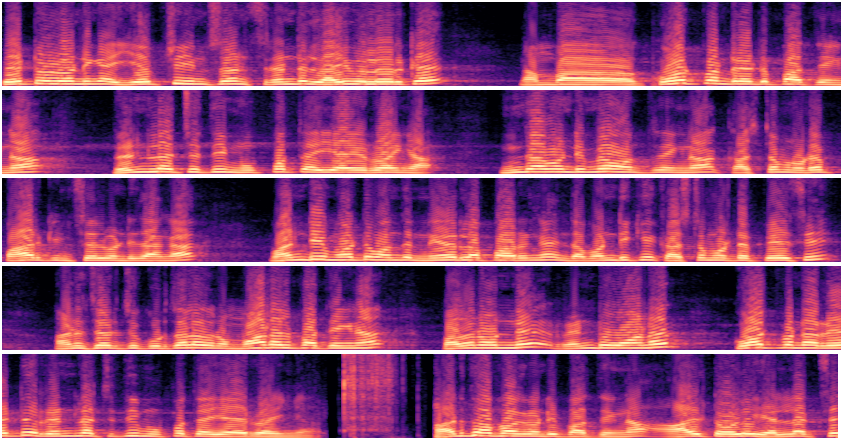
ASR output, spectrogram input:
பெட்ரோல் வண்டிங்க எஃப்சி இன்சூரன்ஸ் ரெண்டு லைவில் இருக்கு. நம்ம கோட் பண்ணுற ரேட்டு பார்த்தீங்கன்னா ரெண்டு லட்சத்தி முப்பத்தி ஐயாயிரம் ரூபாய்ங்க. இந்த வண்டியுமே பார்த்தீங்கன்னா கஸ்டமருடைய பார்க்கிங் செல் வண்டி தாங்க வண்டி மட்டும் வந்து நேரில் பாருங்க. இந்த வண்டிக்கு கஸ்டமர்கிட்ட பேசி அனுசரித்து கொடுத்தாலும் ஒரு மாடல் பார்த்தீங்கன்னா பதினொன்று ரெண்டு ஓனர் கோட் பண்ண ரேட்டு ரெண்டு லட்சத்தி முப்பத்தி ஐயாயிரம் ரூபாய்ங்க. அடுத்த பார்க்குற வண்டி பார்த்தீங்கன்னா ஆல்டோவில் எல்எக்ஸ்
